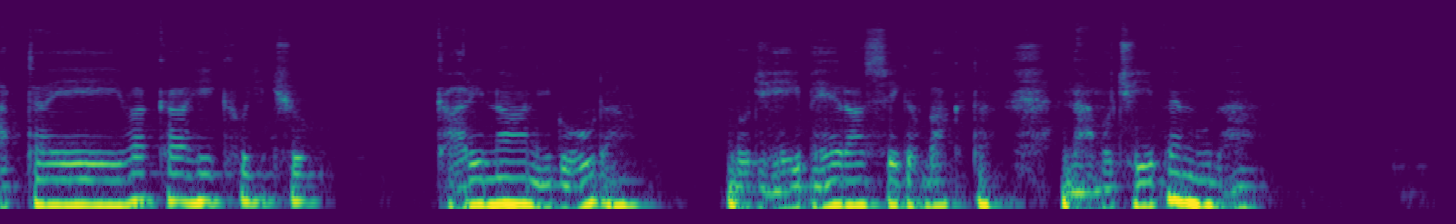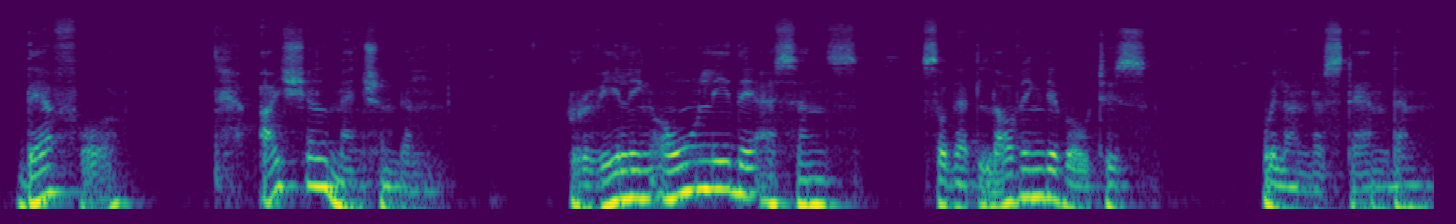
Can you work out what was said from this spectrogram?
Ataiva kahi kujichu karinani guda bujibe rasiga bhakta na bujibe mudha. Therefore, I shall mention them, revealing only the essence so that loving devotees will understand them.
